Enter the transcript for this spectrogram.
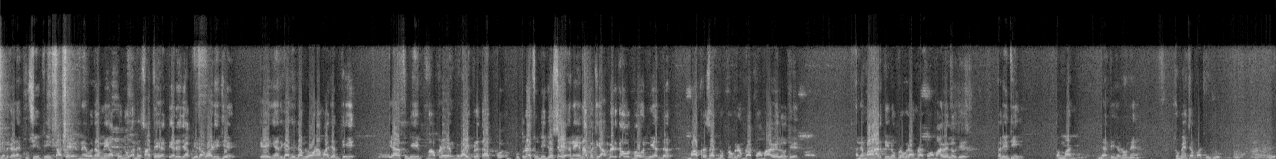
જનકાને ખુશીથી સાથે એમને વધામણી આપું છું અને સાથે અત્યારે જે આપણી રવાડી છે એ અહીંયાથી ગાંધીધામ લોહાણા માજનથી ત્યાં સુધી આપણે ભાઈ પ્રતાપ પુતળા સુધી જશે અને એના પછી આંબેડકર ભવનની અંદર મહાપ્રસાદનો પ્રોગ્રામ રાખવામાં આવેલો છે. અને મહાઆરતીનો પ્રોગ્રામ રાખવામાં આવેલો છે. ફરીથી તમામ જ્ઞાતિજનોને શુભેચ્છા પાઠવું છું.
